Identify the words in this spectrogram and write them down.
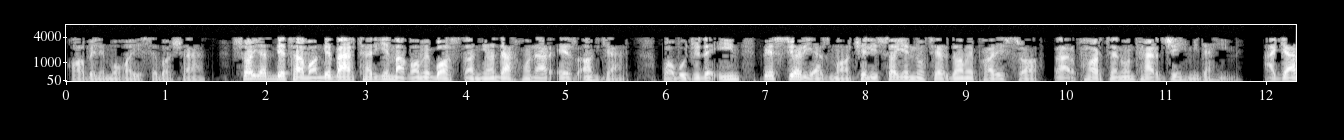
قابل مقایسه باشد؟ شاید بتوان به برتری مقام باستانیان در هنر اذعان کرد. با وجود این بسیاری از ما کلیسای نوتردام پاریس را بر پارتنون ترجیح می دهیم. اگر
